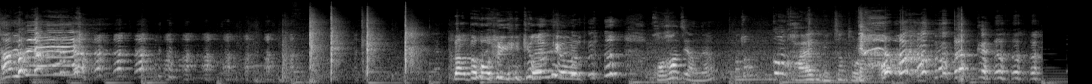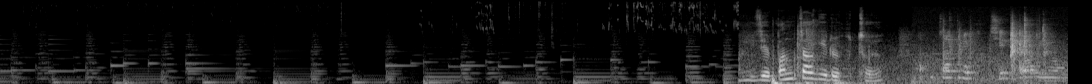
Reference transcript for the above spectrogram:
안 돼! 나도 모르게 겨우겨우 과하지 않아요? 조금 가야도 괜찮더라. 이제 반짝이를 붙여요? 짝이 붙일 거예요.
